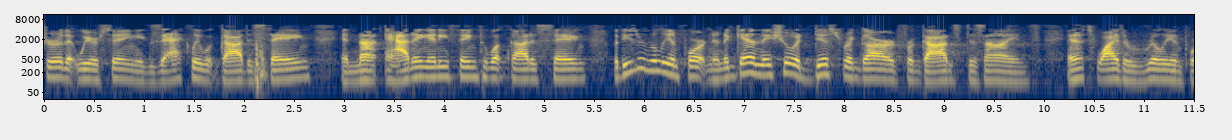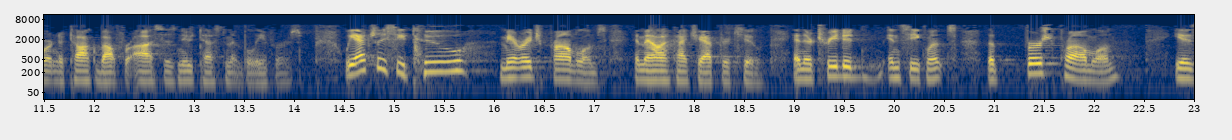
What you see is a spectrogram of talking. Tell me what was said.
sure that we are saying exactly what God is saying and not adding anything to what God is saying. But these are really important. And again, they show a disregard for God's designs. And that's why they're really important to talk about for us as New Testament believers. We actually see two marriage problems in Malachi chapter 2. And they're treated in sequence. The first problem is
